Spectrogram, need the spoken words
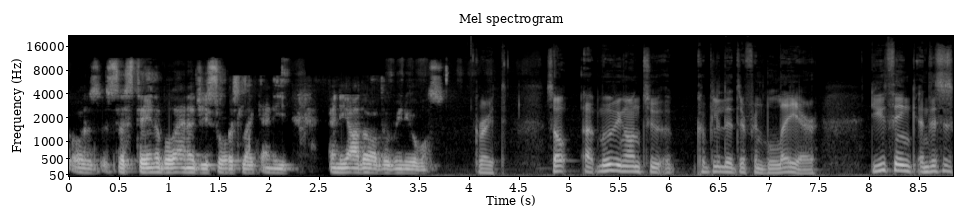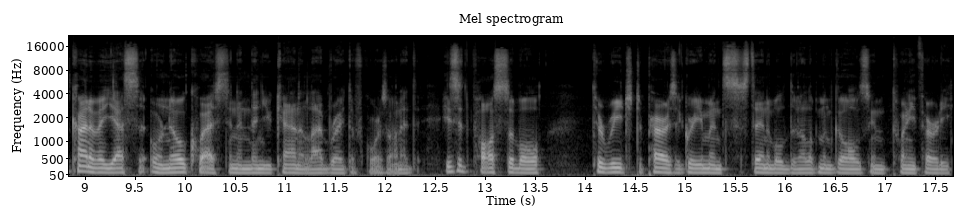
or sustainable energy source like any any other of the renewables. Great. So uh, moving on to a completely different layer, do you think, and this is kind of a yes or no question, and then you can elaborate, of course, on it. Is it possible to reach the Paris Agreement's Sustainable Development Goals in 2030?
